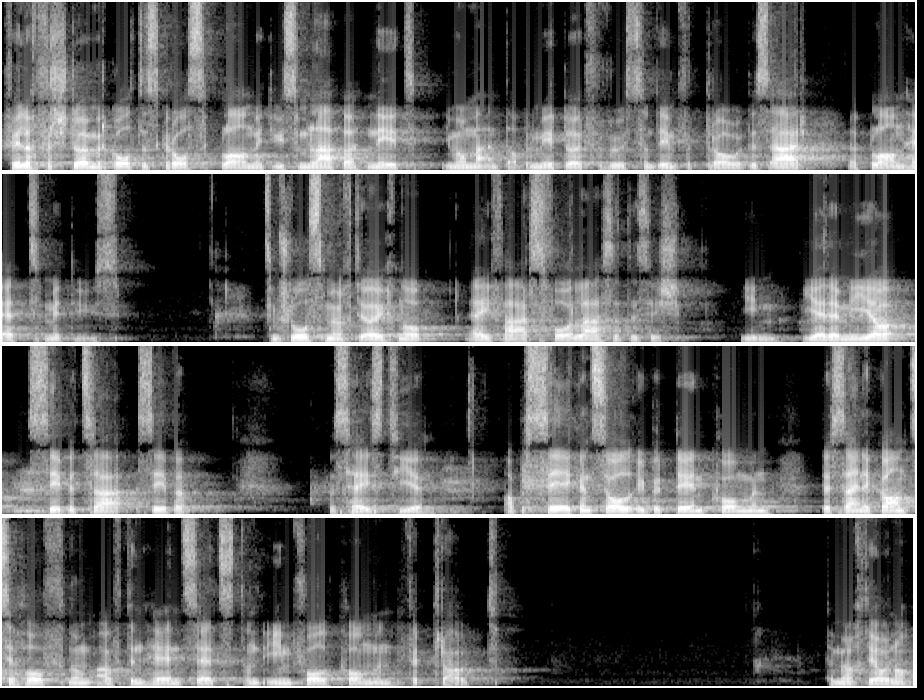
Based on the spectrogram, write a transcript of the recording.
Vielleicht verstehen wir Gottes grossen Plan mit unserem Leben nicht im Moment, aber wir dürfen wissen und ihm vertrauen, dass er einen Plan hat mit uns. Zum Schluss möchte ich euch noch einen Vers vorlesen, das ist im Jeremia 17,7. Das heißt hier, aber Segen soll über den kommen, der seine ganze Hoffnung auf den Herrn setzt und ihm vollkommen vertraut. Dann möchte ich auch noch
